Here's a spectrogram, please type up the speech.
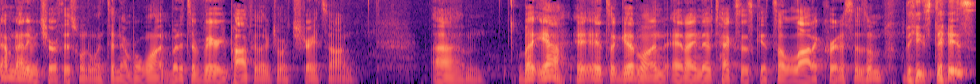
am not even sure if this one went to number one, but it's a very popular George Strait song. Um, but yeah, it, it's a good one, and I know Texas gets a lot of criticism these days.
